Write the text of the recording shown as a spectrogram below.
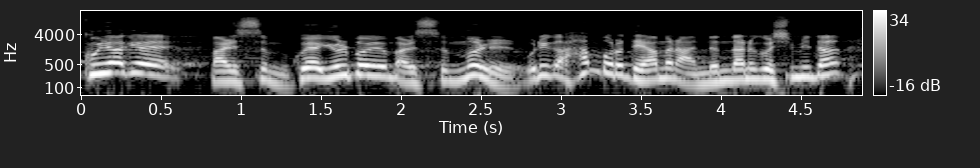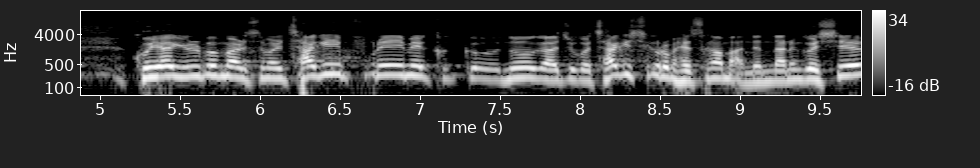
구약의 말씀, 구약 율법의 말씀을 우리가 함부로 대하면 안 된다는 것입니다. 구약 율법 말씀을 자기 프레임에 그, 그, 넣어가지고 자기 식으로 해석하면 안 된다는 것이에요.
